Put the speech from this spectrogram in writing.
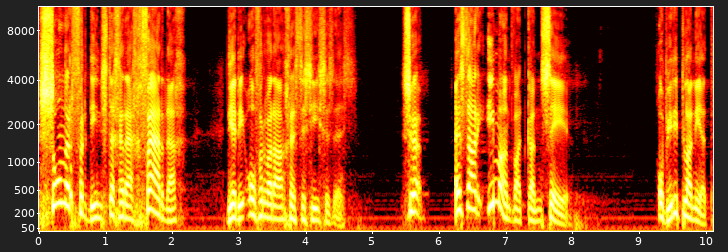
sonder verdienste gerechtvaardig, dier die offer wat aan Christus Jesus is. So, is daar iemand wat kan sê, op hierdie planeet,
